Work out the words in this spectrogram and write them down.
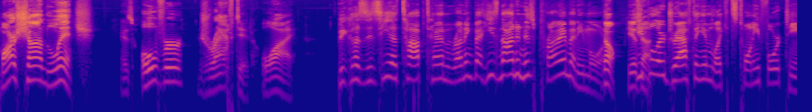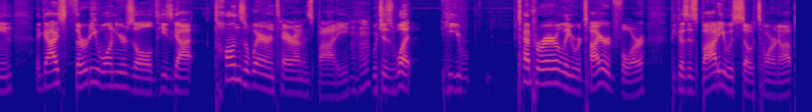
Marshawn Lynch is overdrafted. Why? Because is he a top 10 running back? He's not in his prime anymore. No, he is People are drafting him like it's 2014. The guy's 31 years old. He's got tons of wear and tear on his body, Mm-hmm. which is what he temporarily retired for because his body was so torn up.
